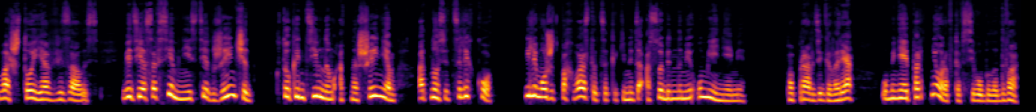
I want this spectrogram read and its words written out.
во что я ввязалась, ведь я совсем не из тех женщин, кто к интимным отношениям относится легко или может похвастаться какими-то особенными умениями. По правде говоря, у меня и партнеров-то всего было два.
